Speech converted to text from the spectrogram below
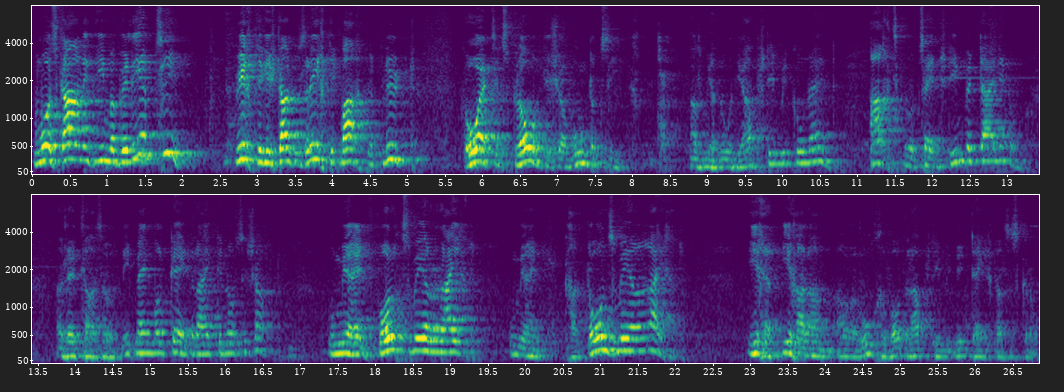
Man muss gar nicht immer beliebt sein. Wichtig ist, dass man es richtig macht für die Leute. Da hat es sich gelohnt, das war ja ein Wunder. Gewesen dass wir nur die Abstimmung gewonnen haben. 80% Stimmbeteiligung. Das hat es also nicht manchmal gegeben in der Eidgenossenschaft. Und wir haben Volksmehr erreicht und wir haben Kantonsmehr erreicht. Ich, ich habe an, eine Woche vor der Abstimmung nicht gedacht, dass es geraten.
